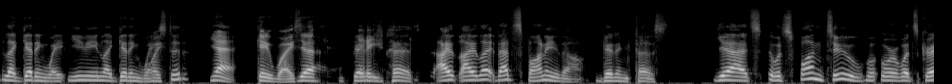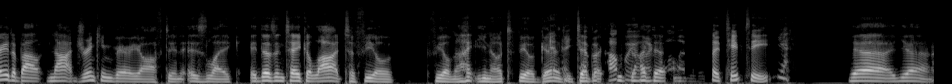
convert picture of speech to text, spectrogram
like getting weight. You mean like getting wasted? yeah, getting wasted. Yeah, getting pissed. I I like that's funny though. Getting pissed. Yeah, it's what's fun too, or what's great about not drinking very often is like it doesn't take a lot to feel feel nice. You know, to feel Yeah, good. you a tip- like, "Oh, so tipsy. Yeah. Yeah, yeah.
